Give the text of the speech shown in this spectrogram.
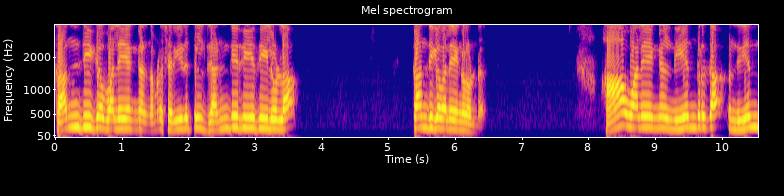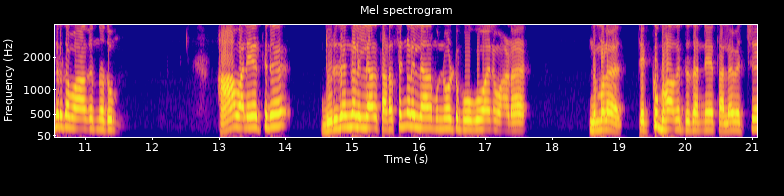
കാന്തിക വലയങ്ങൾ നമ്മുടെ ശരീരത്തിൽ രണ്ട് രീതിയിലുള്ള കാന്തിക വലയങ്ങളുണ്ട്. ആ വലയങ്ങൾ നിയന്ത്രിത നിയന്ത്രിതമാകുന്നതും ആ വലയത്തിന് ദുരിതങ്ങളില്ലാതെ തടസ്സങ്ങളില്ലാതെ മുന്നോട്ട് പോകുവാനുമാണ് നമ്മൾ തെക്കു ഭാഗത്ത് തന്നെ തലവെച്ച്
